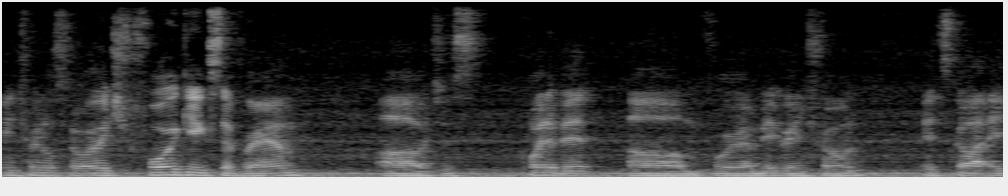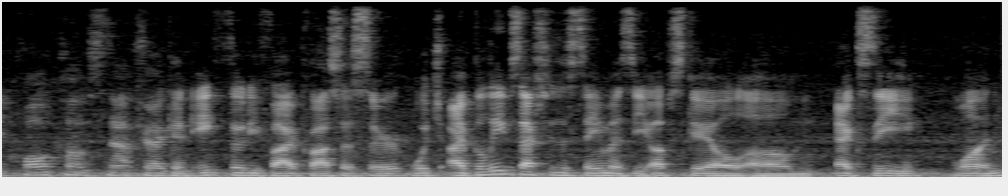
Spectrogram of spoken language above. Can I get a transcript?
internal storage, 4 gigs of RAM, uh, which is quite a bit um, for a mid-range phone. It's got a Qualcomm Snapdragon 835 processor, which I believe is actually the same as the upscale um, XZ1.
